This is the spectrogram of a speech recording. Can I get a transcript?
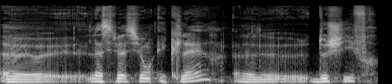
la situation est claire. deux chiffres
